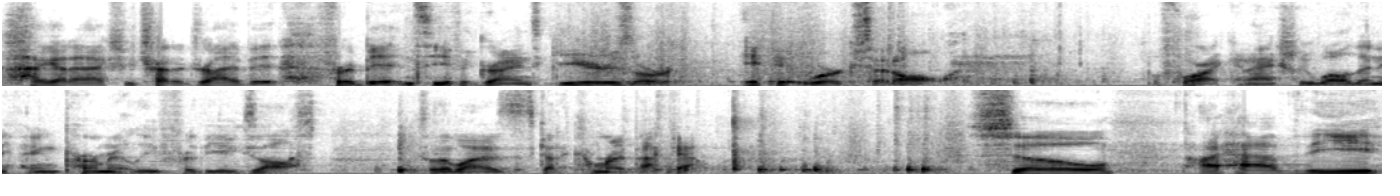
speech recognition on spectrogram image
I gotta actually try to drive it for a bit and see if it grinds gears or if it works at all before I can actually weld anything permanently for the exhaust. Otherwise it's gotta come right back out. So I have the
